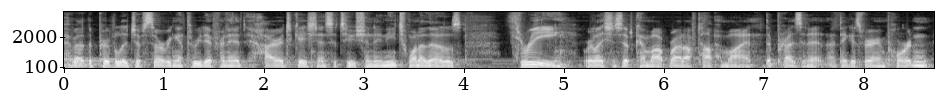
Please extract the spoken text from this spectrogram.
have had the privilege of serving at three different ed- higher education institutions. In each one of those, three relationships come up right off top of mind. The president, I think it's very important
